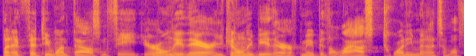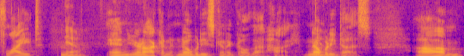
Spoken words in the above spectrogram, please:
But at 51,000 feet, you're only there. You can only be there maybe the last 20 minutes of a flight. Yeah. And you're not going to, nobody's going to go that high. Nobody does. Um,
